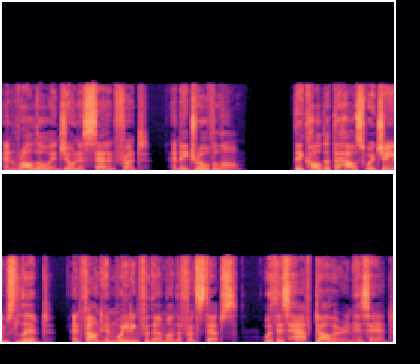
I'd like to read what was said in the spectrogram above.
and Rollo and Jonas sat in front, and they drove along. They called at the house where James lived, and found him waiting for them on the front steps, with his half dollar in his hand.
